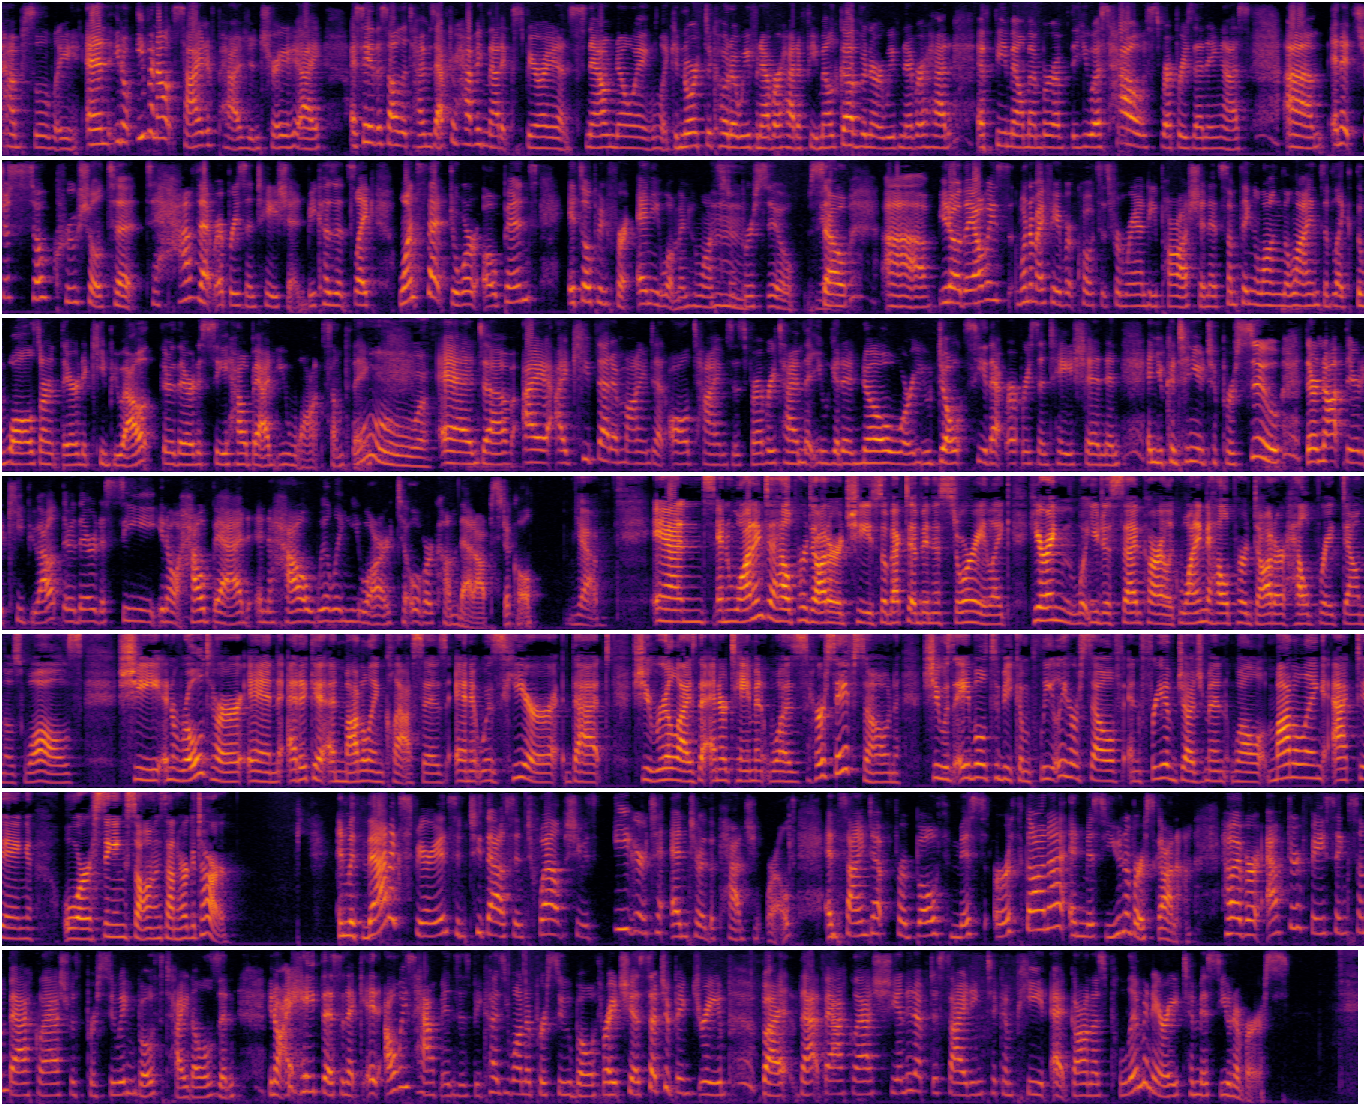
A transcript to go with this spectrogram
Absolutely. And you know, even outside of pageantry, I I say this all the time is after having that experience, now knowing like in North Dakota we've never had a female governor, we've never had a female member of the US House representing us. Um, and it's just so crucial to to have that representation because it's like once that door opens, it's open for any woman who wants mm. to pursue. Yeah. So uh, you know, they always one of my favorite quotes is from Randy Pausch, and it's something along the lines of like the walls aren't there to keep you out, they're there to see how bad bad you want something. Ooh. And um, I, I keep that in mind at all times. Is for every time that you get a no or you don't see that representation, and and you continue to pursue, they're not there to keep you out. They're there to see, you know, how bad and how willing you are to overcome that obstacle. Yeah. And and wanting to help her daughter achieve. So back to Abena's story, like hearing what you just said, Car, like wanting to help her daughter help break down those walls, she enrolled her in etiquette and modeling classes. And it was here that she realized that entertainment was her safe zone. She was able to be completely herself and free of judgment while modeling, acting, or singing songs on her guitar. And with that experience in 2012, she was eager to enter the pageant world and signed up for both Miss Earth Ghana and Miss Universe Ghana. However, after facing some backlash with pursuing both titles, and you know, I hate this, and it, it always happens, is because you want to pursue both, right? She has such a big dream, but that backlash, she ended up deciding to compete at Ghana's preliminary to Miss Universe.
